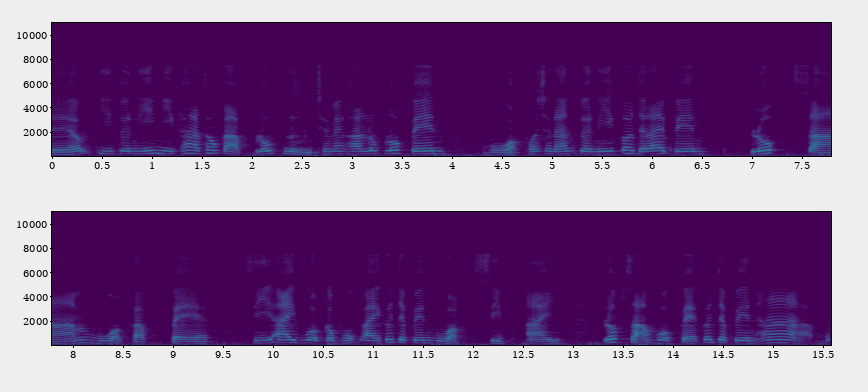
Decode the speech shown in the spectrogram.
แล้วอีตัวนี้มีค่าเท่ากับลบ 1 ใช่ไหมคะ ลบลบเป็นบวก เพราะฉะนั้นตัวนี้ก็จะได้เป็นลบ 3 บวกกับ 8 4i บวกกับ 6i ก็จะเป็นบวก 10i ลบ3บวก8ก็จะเป็น 5 บ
